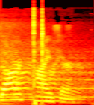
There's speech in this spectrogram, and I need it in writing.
Czar Kaiser.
